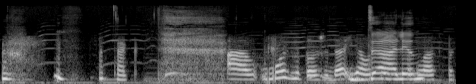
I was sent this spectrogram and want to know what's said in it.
Вот так. А можно тоже, да? Я Да, Лен. согласна,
